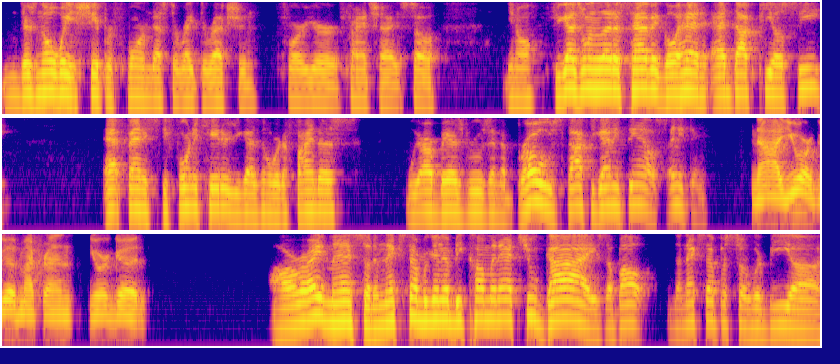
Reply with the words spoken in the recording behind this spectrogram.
there's no way, shape, or form that's the right direction for your franchise. So, you know, if you guys want to let us have it, go ahead. Add Doc PLC at Fantasy Fornicator. You guys know where to find us. We are Bears, Brews, and the Bros. Doc, you got anything else? Anything? Nah, you are good, my friend. You are good. All right, man. So the next time we're gonna be coming at you guys about the next episode would be uh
